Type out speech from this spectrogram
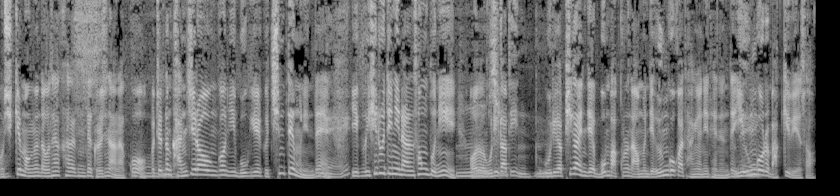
어, 쉽게 먹는다고 생각하는데 그러진 않았고 어쨌든 간지러운 건 이 모기의 그 침 때문인데 네. 이그 히루딘이라는 성분이 음, 어, 우리가 히루딘. 음. 우리가 피가 이제 몸 밖으로 나오면 이제 응고가 당연히 되는데 이 네. 응고를 막기 위해서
